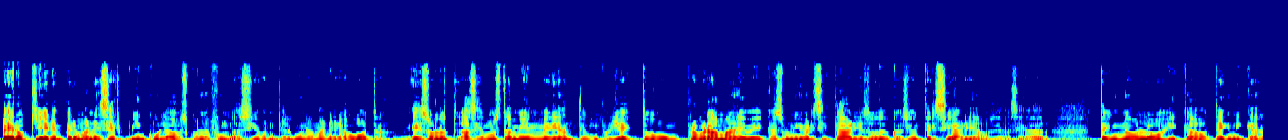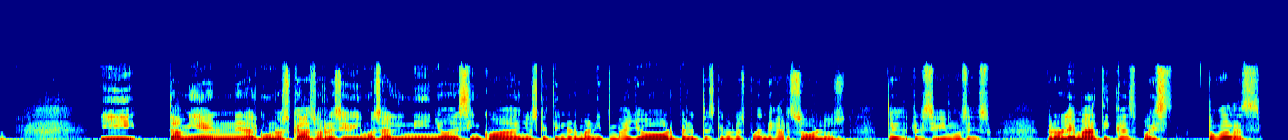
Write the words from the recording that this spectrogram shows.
pero quieren permanecer vinculados con la fundación de alguna manera u otra. Eso lo hacemos también mediante un proyecto o un programa de becas universitarias o de educación terciaria, o sea, sea tecnológica o técnica. Y también en algunos casos recibimos al niño de 5 años que tiene un hermanito mayor, pero entonces que no los pueden dejar solos, entonces recibimos eso. Problemáticas, pues todas,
